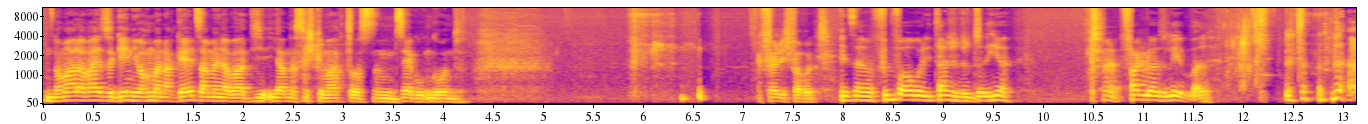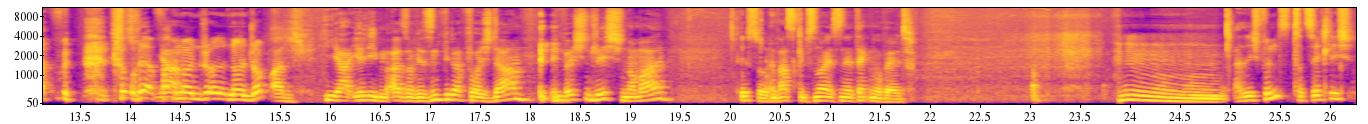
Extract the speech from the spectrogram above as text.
Normalerweise gehen die auch immer nach Geld sammeln, aber die, die haben das nicht gemacht aus einem sehr guten Grund. Völlig verrückt. Jetzt einfach 5 Euro in die Tasche. Hier, fang neues Leben an. Oder fang Ja. einen neuen, Jo- neuen Job an. Ja, ihr Lieben, also wir sind wieder für euch da. Wöchentlich, normal. Ist so. Was gibt's Neues in der Techno-Welt? Hm, also ich finde es tatsächlich,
